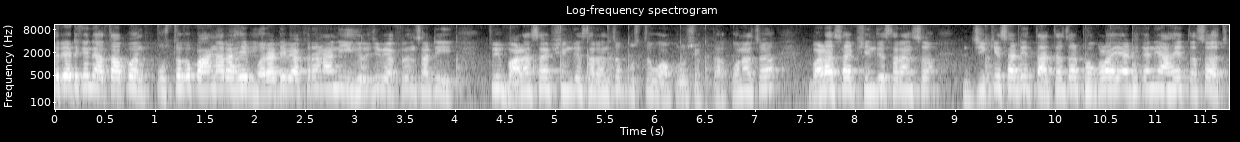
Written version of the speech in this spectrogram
तर या ठिकाणी आता आपण पुस्तकं पाहणार आहे. मराठी व्याकरण आणि इंग्रजी व्याकरणसाठी तुम्ही बाळासाहेब शिंदे सरांचं पुस्तक वापरू शकता. कोणाचं? बाळासाहेब शिंदे सरांचं. जी केसाठी तात्याचा ठोकळा या ठिकाणी आहे. तसंच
